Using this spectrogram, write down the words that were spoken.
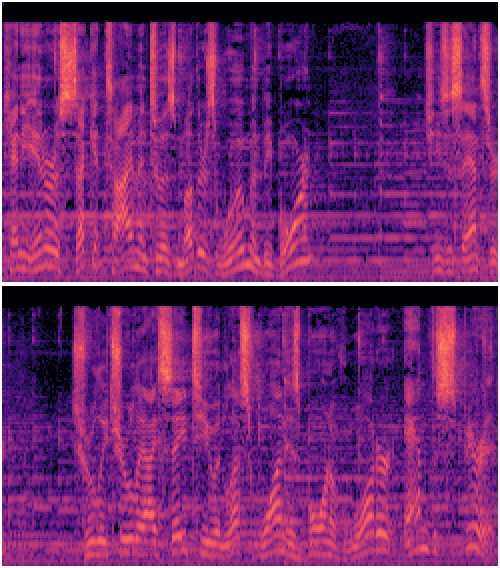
Can he enter a second time into his mother's womb and be born? Jesus answered, Truly, truly, I say to you, unless one is born of water and the Spirit,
